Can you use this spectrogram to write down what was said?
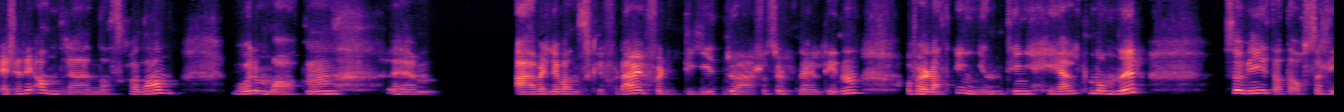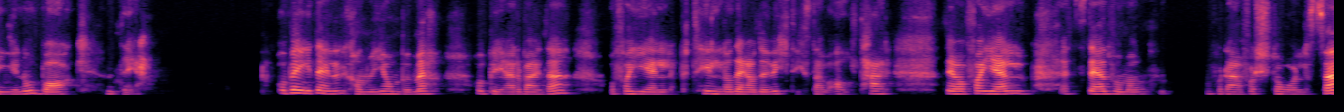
eller i andre enden av skalaen, hvor maten eh, er veldig vanskelig for deg fordi du er så sulten hele tiden og føler at ingenting helt monner, så vit at det også ligger noe bak det. Og begge deler kan vi jobbe med og bearbeide og få hjelp til, og det er jo det viktigste av alt her. Det å få hjelp et sted hvor man hvor det er forståelse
